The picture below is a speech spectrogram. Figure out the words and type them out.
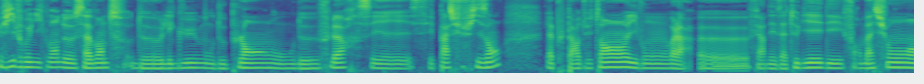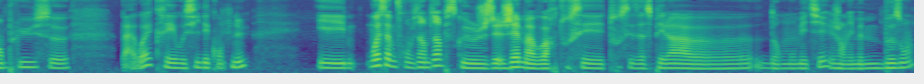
vivre uniquement de sa vente de légumes ou de plants ou de fleurs, c'est pas suffisant. La plupart du temps, ils vont voilà, euh, faire des ateliers, des formations en plus, euh, bah ouais, créer aussi des contenus. Et moi, ça me convient bien parce que j'ai- j'aime avoir tous ces, tous ces aspects-là euh, dans mon métier. J'en ai même besoin.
